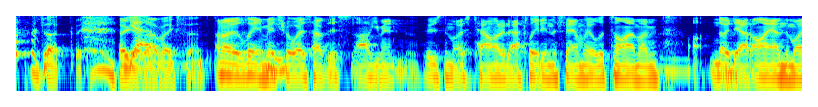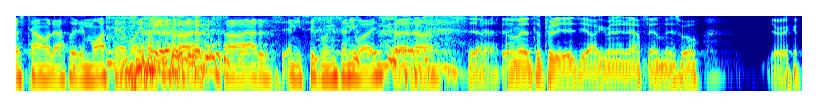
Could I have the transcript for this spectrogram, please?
exactly. Okay, Yeah. that makes sense. I know Lee and Mitch always have this argument of who's the most talented athlete in the family all the time. I'm uh, no doubt I am the most talented athlete in my family, but, uh, out of any siblings anyway. But, uh, Yeah. I mean it's a pretty easy argument in our family as well. you reckon?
